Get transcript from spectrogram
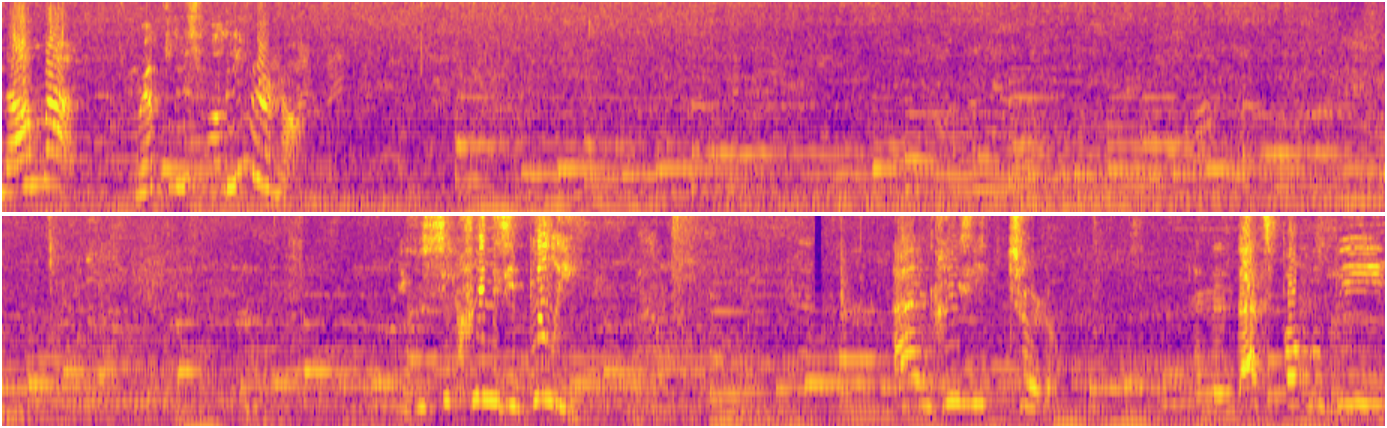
Now I'm at Ripley's Believe It or Not. You can see Crazy Billy and Crazy Turtle. And then that's Bumblebee.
